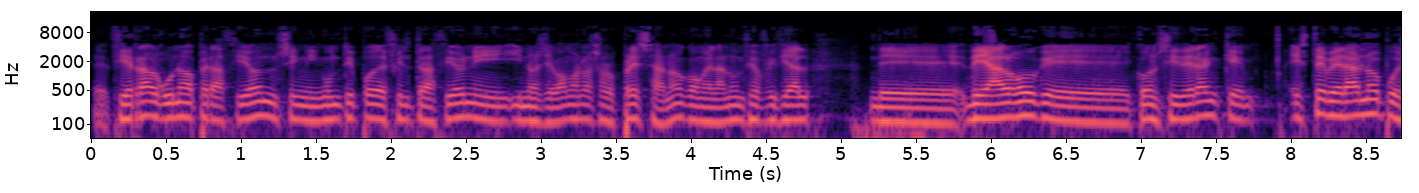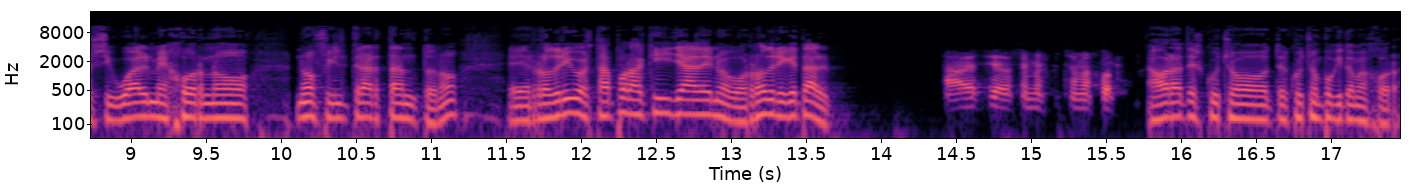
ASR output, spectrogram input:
eh, cierra alguna operación sin ningún tipo de filtración y, y, nos llevamos la sorpresa ¿no? con el anuncio oficial de, de, algo que consideran que este verano pues igual mejor no, no filtrar tanto. ¿no? Eh, Rodrigo está por aquí ya de nuevo. Rodri, ¿qué tal? A ver si ahora se me escucha mejor. Ahora te escucho, te escucho un poquito mejor.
